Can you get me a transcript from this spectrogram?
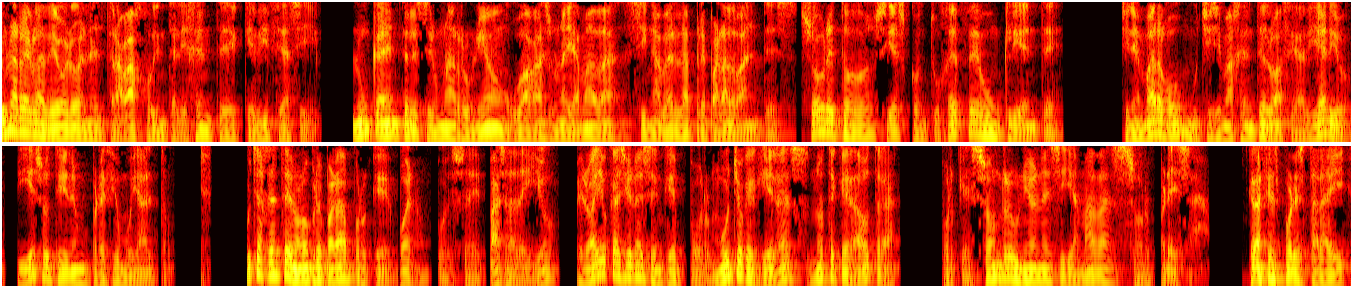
una regla de oro en el trabajo inteligente que dice así. Nunca entres en una reunión o hagas una llamada sin haberla preparado antes, sobre todo si es con tu jefe o un cliente. Sin embargo, muchísima gente lo hace a diario y eso tiene un precio muy alto. Mucha gente no lo prepara porque, bueno, pues se pasa de ello, pero hay ocasiones en que por mucho que quieras no te queda otra, porque son reuniones y llamadas sorpresa. Gracias por estar ahí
